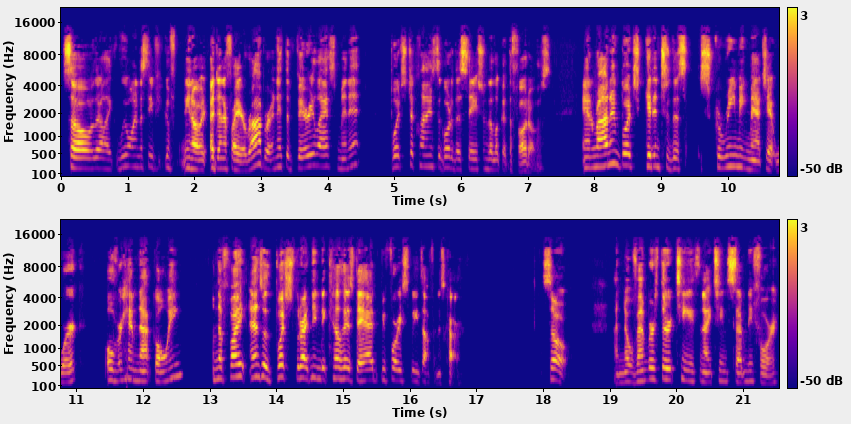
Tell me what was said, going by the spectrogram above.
So they're like, we want to see if you can, you know, identify a robber. And at the very last minute, Butch declines to go to the station to look at the photos. And Ron and Butch get into this screaming match at work over him not going. And the fight ends with Butch threatening to kill his dad before he speeds off in his car. So, on November 13th, 1974,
